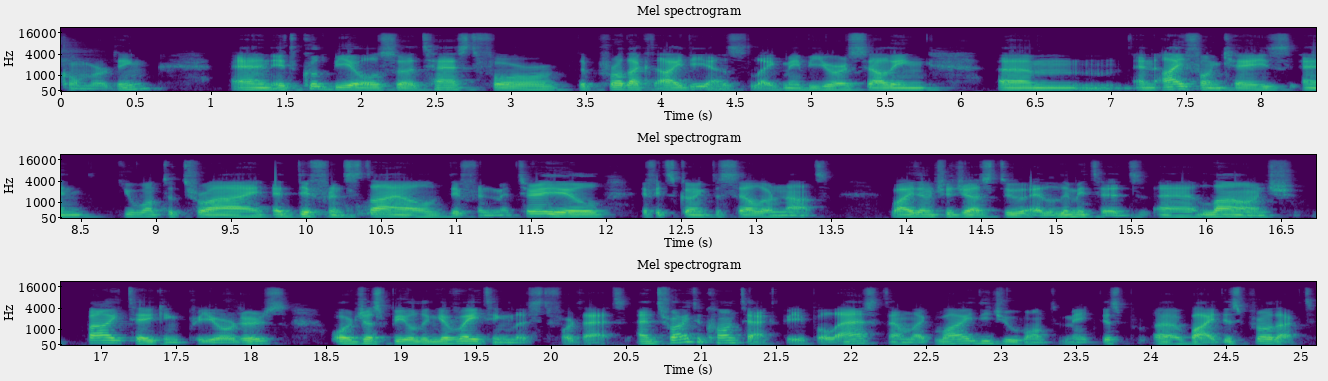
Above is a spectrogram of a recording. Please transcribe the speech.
converting and it could be also a test for the product ideas like maybe you're selling um, an iphone case and you want to try a different style, different material, if it's going to sell or not. Why don't you just do a limited uh, launch by taking pre-orders or just building a waiting list for that. And try to contact people ask them like why did you want to make this uh, buy this product?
